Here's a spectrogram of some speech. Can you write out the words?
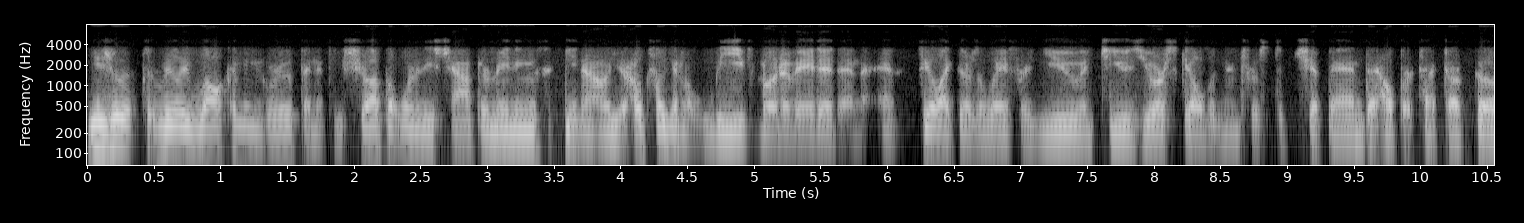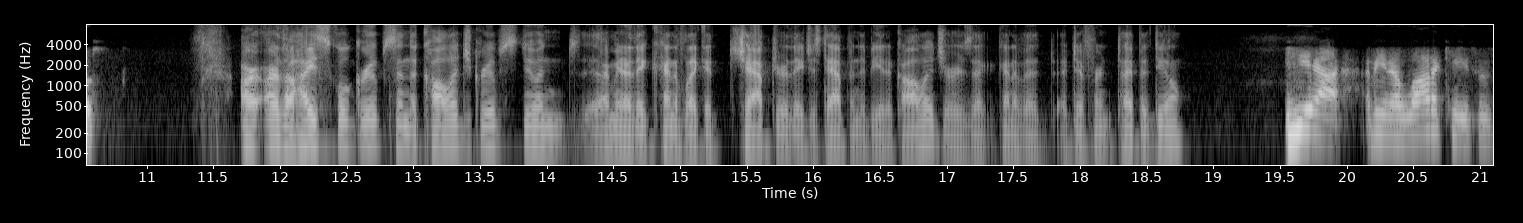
usually, it's a really welcoming group, and if you show up at one of these chapter meetings, you know you're hopefully going to leave motivated and, and feel like there's a way for you and to use your skills and interests to chip in to help protect our coast. Are are the high school groups and the college groups doing? I mean, are they kind of like a chapter? They just happen to be at a college, or is that kind of a, a different type of deal? Yeah, I mean, a lot of cases,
